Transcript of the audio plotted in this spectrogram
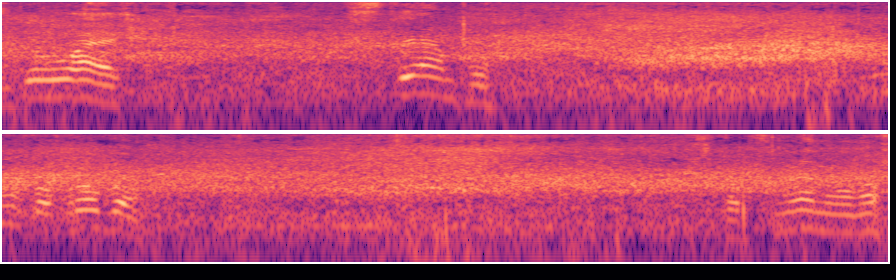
збивають з темпу. Ну, попробуємо. Спортсмени у нас.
